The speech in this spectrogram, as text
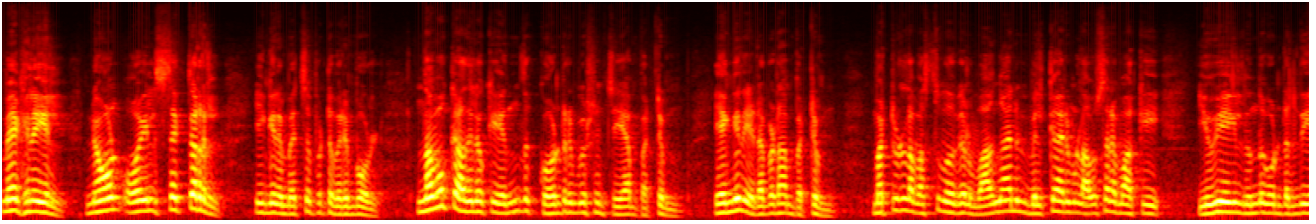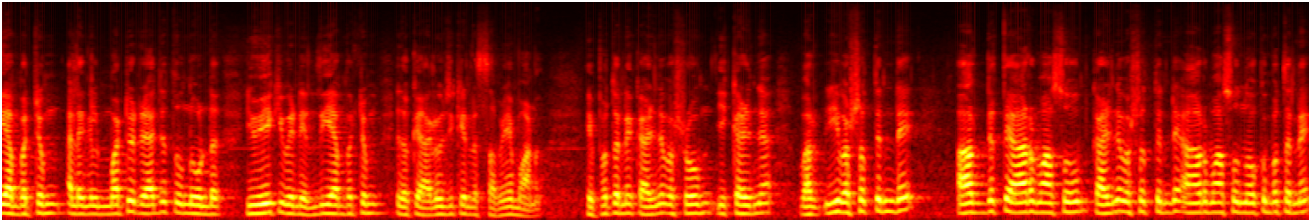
മേഖലയിൽ നോൺ ഓയിൽ സെക്ടറിൽ ഇങ്ങനെ മെച്ചപ്പെട്ട് വരുമ്പോൾ നമുക്ക് അതിലൊക്കെ എന്ത് കോൺട്രിബ്യൂഷൻ ചെയ്യാൻ പറ്റും? എങ്ങനെ ഇടപെടാൻ പറ്റും? മറ്റുള്ള വസ്തുവകകൾ വാങ്ങാനും വിൽക്കാനുമുള്ള അവസരമാക്കി യു എയിൽ നിന്നുകൊണ്ട് എന്ത് ചെയ്യാൻ പറ്റും? അല്ലെങ്കിൽ മറ്റൊരു രാജ്യത്ത് നിന്നുകൊണ്ട് യു എക്ക് വേണ്ടി എന്ത് ചെയ്യാൻ പറ്റും? ഇതൊക്കെ ആലോചിക്കേണ്ട സമയമാണ്. ഇപ്പോൾ തന്നെ കഴിഞ്ഞ വർഷവും ഈ കഴിഞ്ഞ ഈ വർഷത്തിന്റെ ആദ്യത്തെ ആറ് മാസവും കഴിഞ്ഞ വർഷത്തിന്റെ ആറ് മാസവും നോക്കുമ്പോൾ തന്നെ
